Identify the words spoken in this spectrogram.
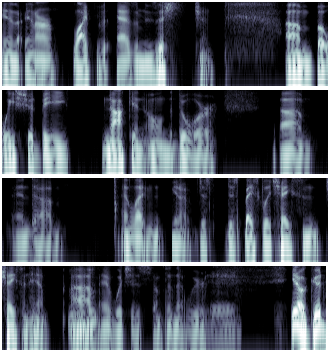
in in our life as a musician. Um, but we should be knocking on the door um, and um, and letting you know just just basically chasing chasing him um, mm-hmm. and which is something that we're, you know, good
